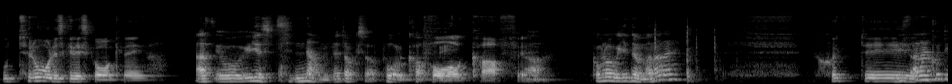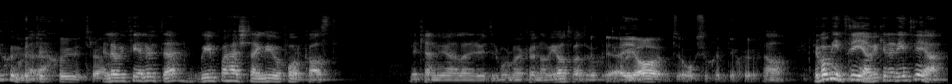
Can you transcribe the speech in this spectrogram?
Otrolig skridskoåkning. Alltså, och just namnet också, Paul Coffey. Paul Coffey. Ja. Kommer du ihåg vilket nummer han hade? 70... Visst han 77 eller? 77 tror jag. Eller är vi fel ute? Gå in på hashtag VO podcast. Det kan ju alla där ute, det borde man kunna. Men jag tror att det var 77. Ja, jag också 77. Ja. Det var min trea. Vilken är din trea?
